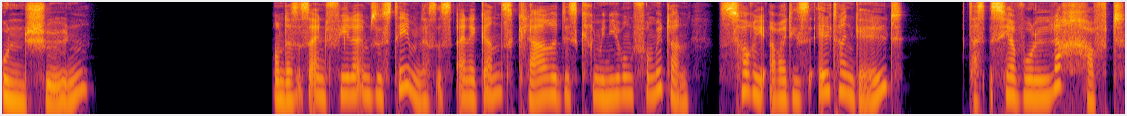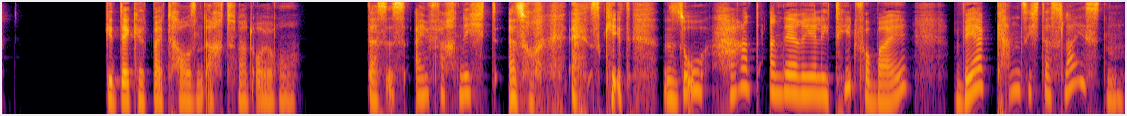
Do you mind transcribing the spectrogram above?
unschön, und das ist ein Fehler im System. Das ist eine ganz klare Diskriminierung von Müttern. Sorry, aber dieses Elterngeld, das ist ja wohl lachhaft gedeckelt bei 1800 Euro. Das ist einfach nicht, also es geht so hart an der Realität vorbei. Wer kann sich das leisten?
